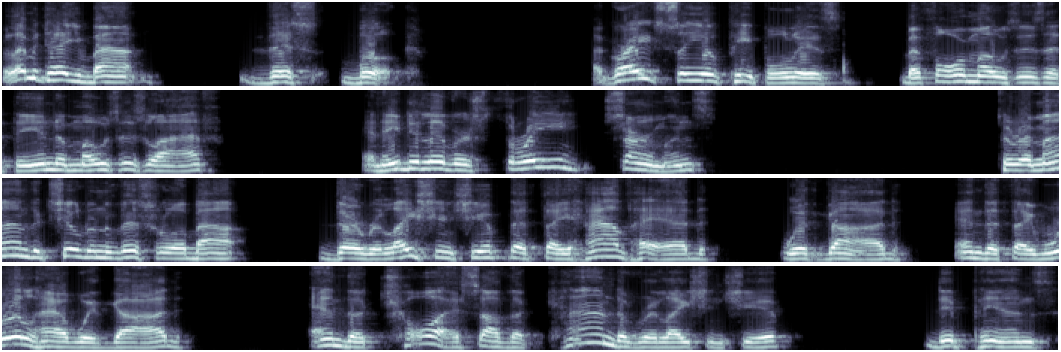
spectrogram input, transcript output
But let me tell you about this book. A great sea of people is before Moses at the end of Moses' life, and he delivers three sermons to remind the children of Israel about their relationship that they have had with God and that they will have with God And the choice of the kind of relationship depends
